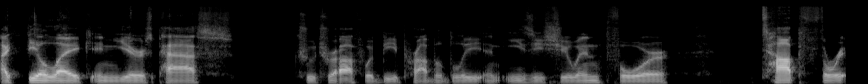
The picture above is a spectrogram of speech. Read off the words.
I feel like in years past, Kucherov would be probably an easy shoe in for top three,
